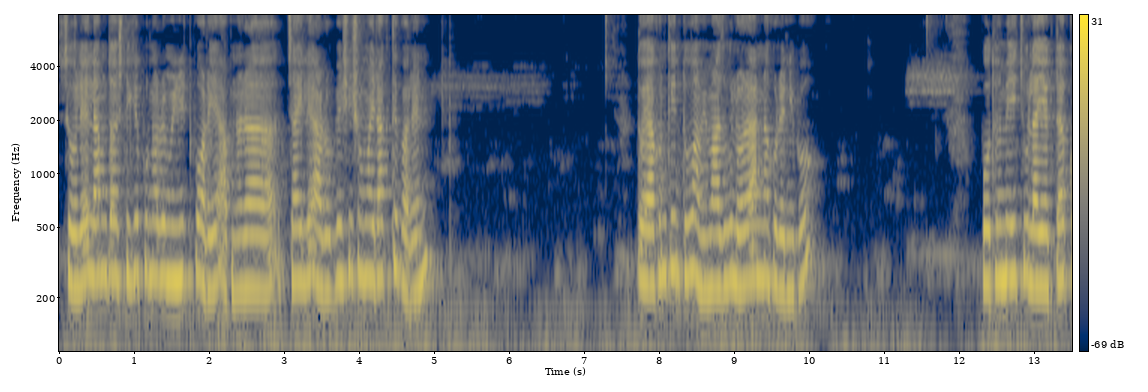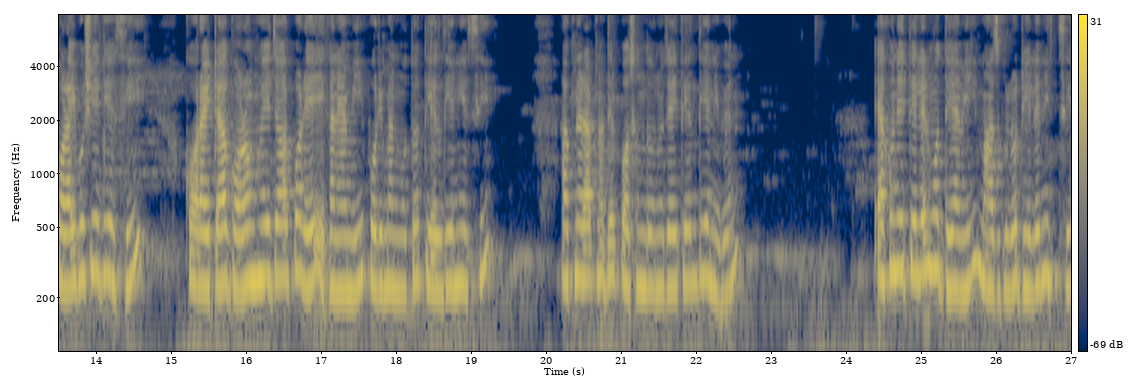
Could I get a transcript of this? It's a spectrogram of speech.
চলে এলাম দশ থেকে পনেরো মিনিট পরে। আপনারা চাইলে আরও বেশি সময় রাখতে পারেন। তো এখন কিন্তু আমি মাছগুলো রান্না করে নিব। প্রথমেই চুলায় একটা কড়াই বসিয়ে দিয়েছি। কড়াইটা গরম হয়ে যাওয়ার পরে এখানে আমি পরিমাণ মতো তেল দিয়ে নিয়েছি। আপনারা আপনাদের পছন্দ অনুযায়ী তেল দিয়ে নেবেন। এখন এই তেলের মধ্যে আমি মাছগুলো ঢেলে নিচ্ছি।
